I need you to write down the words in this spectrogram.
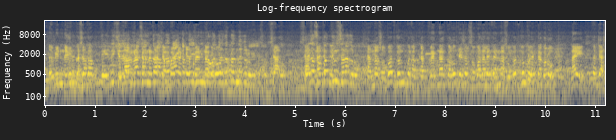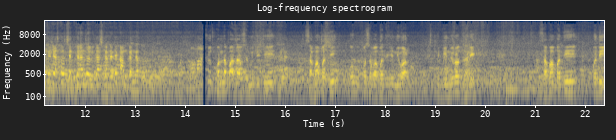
नवीन नवीन कसं आता सुधारणा करण्याचा शंभर टक्के प्रयत्न करू. शा- सोबत घेऊन करू. त्यांना सोबत घेऊन प्र- प्रयत्न करू. ते जर सोबत आले त्यांना सोबत घेऊन प्रयत्न करू. नाही तर जास्तीत जास्त शेतकऱ्यांचा विकास करण्याचे काम करण्यात येईल. कृषी उत्पन्न बाजार समितीची सभापती व उपसभापतीची निवड ही बिनविरोध झाली. सभापतीपदी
